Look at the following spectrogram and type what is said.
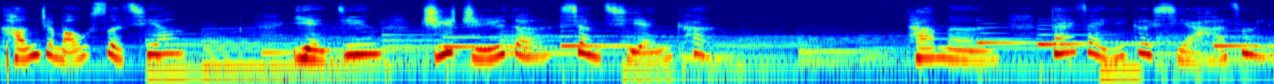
扛着毛瑟枪，眼睛直直地向前看。他们待在一个匣子里，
